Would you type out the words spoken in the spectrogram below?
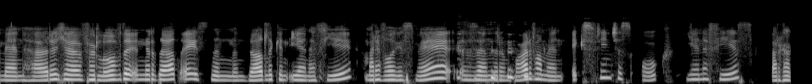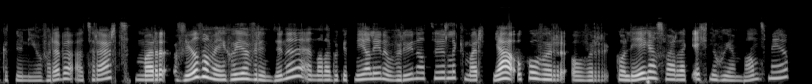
mijn huidige verloofde inderdaad hij is een, duidelijk een INFJ. Maar volgens mij zijn er een paar van mijn ex-vriendjes ook INFJ's. Daar ga ik het nu niet over hebben, uiteraard. Maar veel van mijn goede vriendinnen, en dan heb ik het niet alleen over u natuurlijk, maar ja, ook over, over collega's waar ik echt een goede band mee heb,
